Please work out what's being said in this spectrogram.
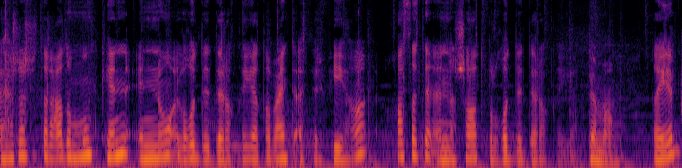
هشاشة العظم ممكن إنه الغدة الدرقية طبعا تأثر فيها خاصة النشاط في الغدة الدرقية. تمام. طيب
